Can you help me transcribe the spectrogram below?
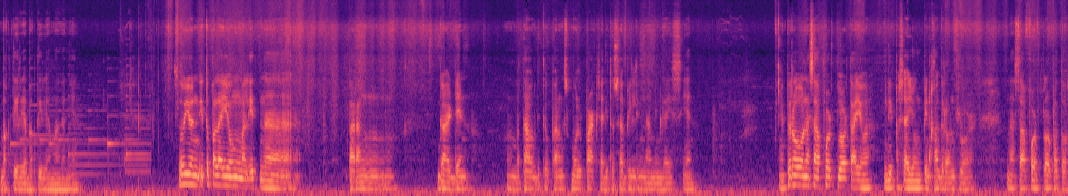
bacteria bacteria mga ganyan. So yun, ito pala yung maliit na parang garden ano ba tawag dito parang small park siya dito sa building namin guys yan, yan. pero nasa 4th floor tayo ha hindi pa siya yung pinaka ground floor. Nasa 4th floor pa to.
